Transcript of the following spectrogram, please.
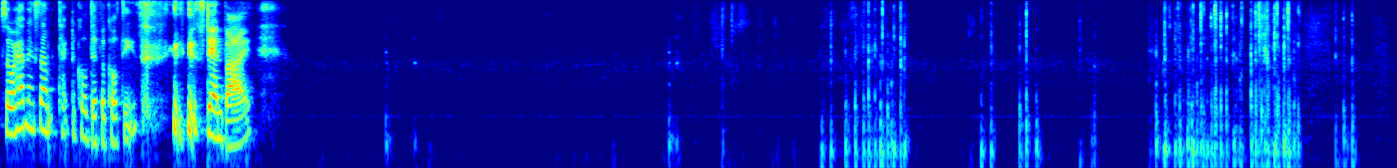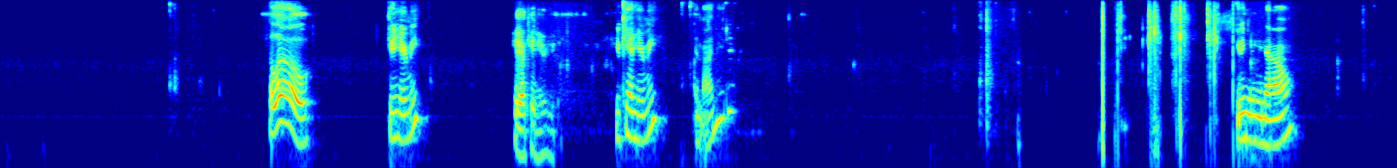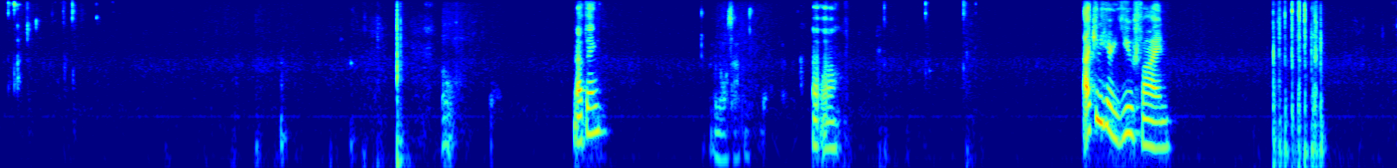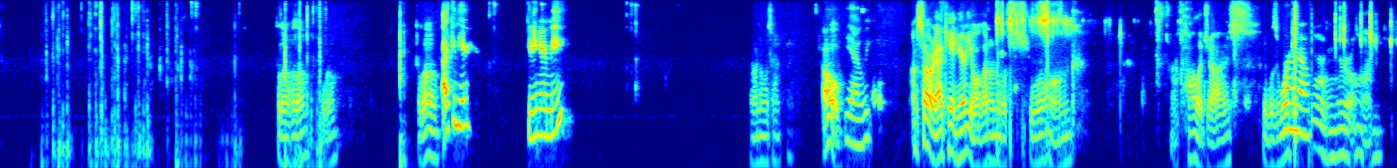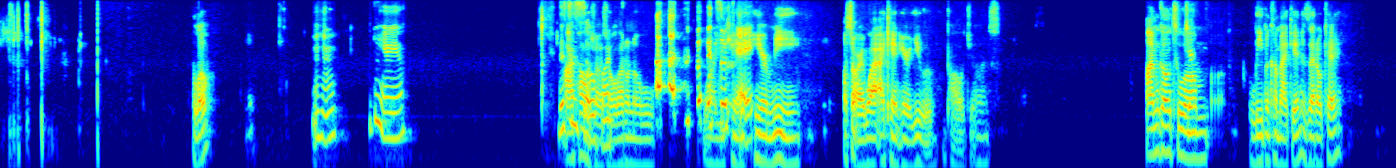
So we're having some technical difficulties. Stand by. Hello. Can you hear me? Hey, I can't hear you. You can't hear me? Am I muted? Can you hear me now? Oh, Nothing? I don't know what's happening. Uh-oh. I can hear you fine. Hello, hello, hello, hello. I can hear you. Can you hear me? I don't know what's happening. Oh, Yeah, we I'm sorry. I can't hear you all. I don't know what's wrong. I apologize. It was working no. before when we were on. Hello? Mm-hmm. We can hear you. This I is so apologize, fun. y'all. I don't know why it's you okay. can't hear me. I'm sorry, why I can't hear you. Apologize. I'm going to um leave and come back in. Is that okay?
